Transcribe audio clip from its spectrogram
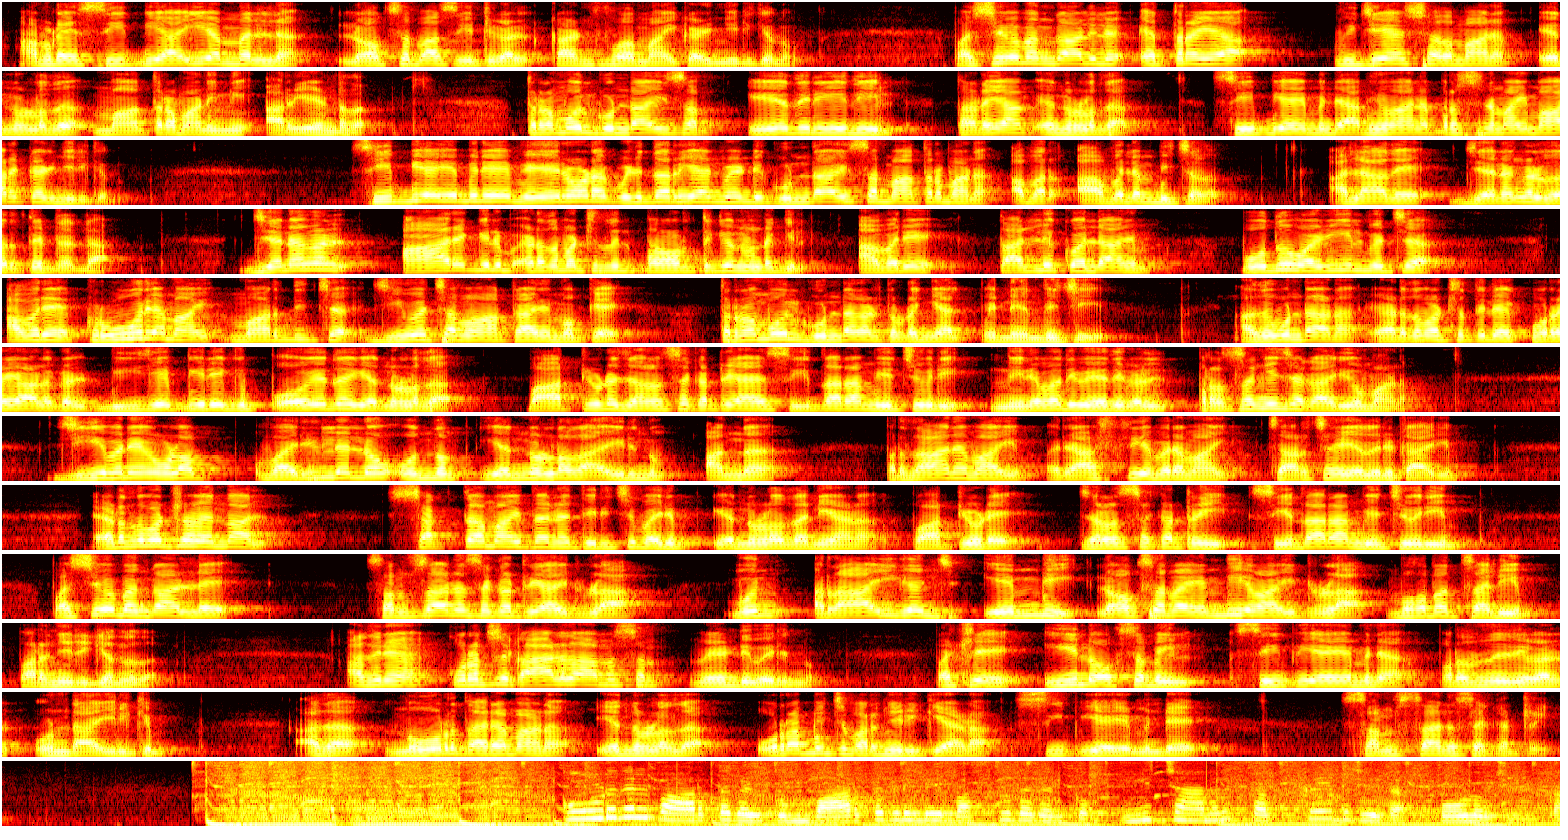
അവിടെ സി പി ഐ എം എല്ലിന് ലോക്സഭാ സീറ്റുകൾ കൺഫേമായി കഴിഞ്ഞിരിക്കുന്നു. പശ്ചിമബംഗാളിൽ എത്രയാ വിജയ ശതമാനം എന്നുള്ളത് മാത്രമാണ് ഇനി അറിയേണ്ടത്. തൃണമൂൽ ഗുണ്ടായിസം ഏത് രീതിയിൽ തടയാം എന്നുള്ളത് സി പി ഐ എമ്മിന്റെ അഭിമാന പ്രശ്നമായി മാറിക്കഴിഞ്ഞിരിക്കുന്നു. സി പി ഐ എമ്മിനെ വേരോടെ പിഴുതെറിയാൻ വേണ്ടി ഗുണ്ടായിസം മാത്രമാണ് അവർ അവലംബിച്ചത്. അല്ലാതെ ജനങ്ങൾ വെറുത്തിട്ടല്ല. ജനങ്ങൾ ആരെങ്കിലും ഇടതുപക്ഷത്തിൽ പ്രവർത്തിക്കുന്നുണ്ടെങ്കിൽ അവരെ തല്ലിക്കൊല്ലാനും പൊതുവഴിയിൽ വെച്ച് അവരെ ക്രൂരമായി മർദ്ദിച്ച് ജീവക്ഷമമാക്കാനുമൊക്കെ തൃണമൂൽ ഗുണ്ടകൾ തുടങ്ങിയാൽ പിന്നെ എന്ത് ചെയ്യും? അതുകൊണ്ടാണ് ഇടതുപക്ഷത്തിലെ കുറേ ആളുകൾ ബി ജെ പിയിലേക്ക് പോയത് എന്നുള്ളത് പാർട്ടിയുടെ ജനറൽ സെക്രട്ടറിയായ സീതാറാം യെച്ചൂരി നിരവധി വേദികളിൽ പ്രസംഗിച്ച കാര്യവുമാണ്. ജീവനയോളം വരില്ലല്ലോ ഒന്നും എന്നുള്ളതായിരുന്നു അന്ന് പ്രധാനമായും രാഷ്ട്രീയപരമായി ചർച്ച ചെയ്തൊരു കാര്യം. ഇടതുപക്ഷം എന്നാൽ ശക്തമായി തന്നെ തിരിച്ചു വരും എന്നുള്ളത് തന്നെയാണ് പാർട്ടിയുടെ ജനറൽ സെക്രട്ടറി സീതാറാം യെച്ചൂരിയും പശ്ചിമ ബംഗാളിലെ സംസ്ഥാന സെക്രട്ടറി ആയിട്ടുള്ള മുൻ Raiganj M P Lok Sabha M പിയുമായിട്ടുള്ള Muhammad Salim പറഞ്ഞിരിക്കുന്നത്. അതിന് കുറച്ച് കാലതാമസം വേണ്ടി വരുന്നു. പക്ഷേ ഈ ലോക്സഭയിൽ സി പി ഐ എമ്മിന് പ്രതിനിധികൾ ഉണ്ടായിരിക്കും. അത് നൂറ് തരമാണ് എന്നുള്ളത് ഉറപ്പിച്ച് പറഞ്ഞിരിക്കുകയാണ് സി പി ഐ എമ്മിന്റെ സംസ്ഥാന സെക്രട്ടറി. കൂടുതൽ വാർത്തകൾക്കും വാർത്തകളിലെ വസ്തുതകൾക്കും ഈ ചാനൽ സബ്സ്ക്രൈബ് ചെയ്ത് ഫോളോ ചെയ്യുക.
